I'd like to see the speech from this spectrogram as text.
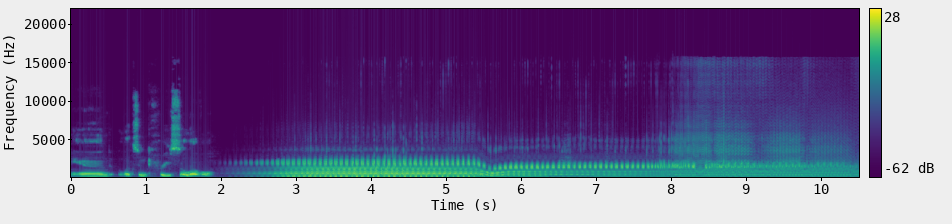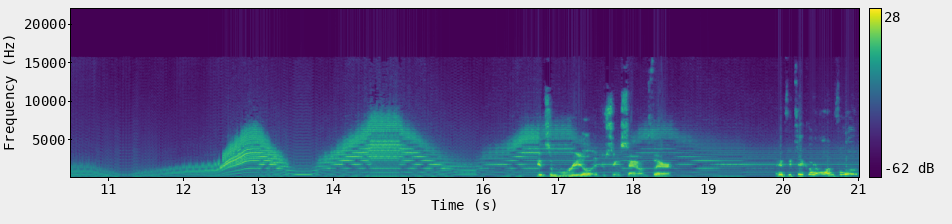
And let's increase the level. Get some real interesting sounds there. And if we take our envelope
